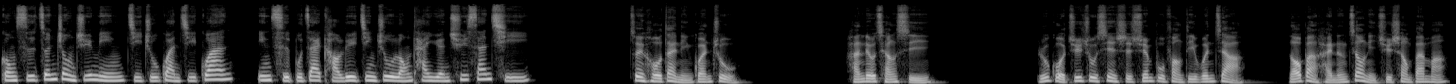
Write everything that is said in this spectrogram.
公司尊重居民及主管机关。因此，不再考虑进驻龙潭园区三期。最后带您关注寒流强袭。如果居住县市宣布放低温假，老板还能叫你去上班吗？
